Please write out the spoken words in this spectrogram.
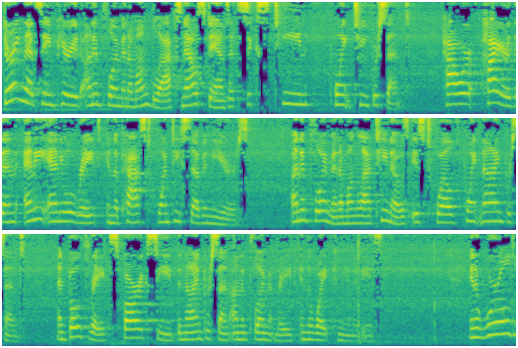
During that same period, unemployment among blacks now stands at 16.2%, higher than any annual rate in the past 27 years. Unemployment among Latinos is 12.9% and both rates far exceed the 9% unemployment rate in the white communities. In a world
